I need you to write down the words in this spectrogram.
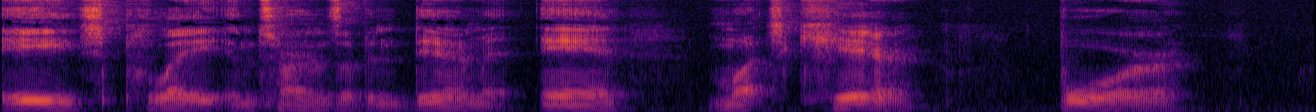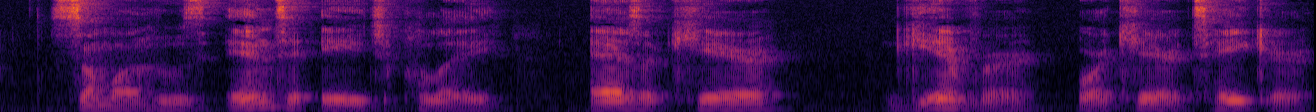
age play in terms of endearment and much care for someone who's into age play as a caregiver or a caretaker,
